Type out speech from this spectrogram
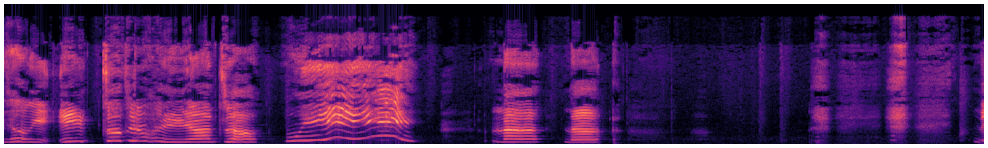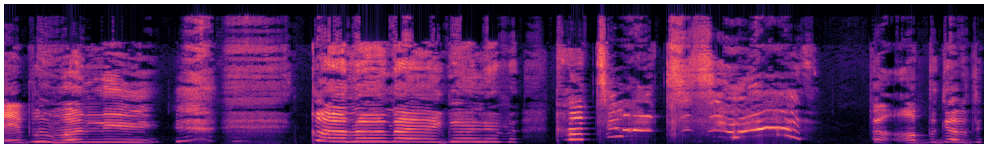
여기 일조 좀 흘려줘. 우이! 나, 나. 내 부모님 코로나에 걸려서 같이 치지 마. 어, 어떻게 하지?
